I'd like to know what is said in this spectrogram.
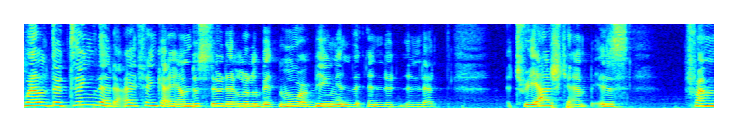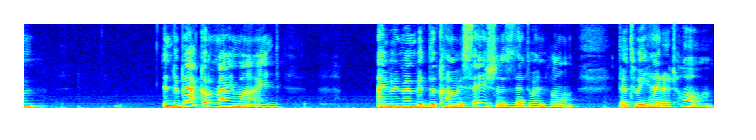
well the thing that i think i understood a little bit more being in the, in the in that triage camp is from in the back of my mind i remembered the conversations that went home that we had at home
